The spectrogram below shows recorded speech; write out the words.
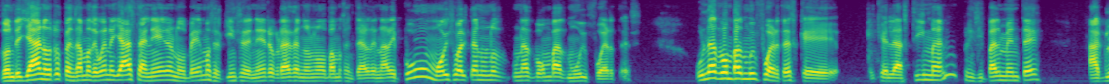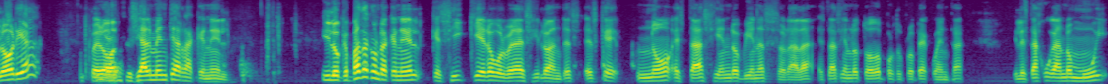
donde ya nosotros pensamos de, bueno, ya hasta enero nos vemos, el 15 de enero, gracias, no nos vamos a enterar de nada, y ¡pum! Hoy sueltan unos, unas bombas muy fuertes. Unas bombas muy fuertes que, que lastiman principalmente a Gloria, pero especialmente a Raquel. Y lo que pasa con Raquel, que sí quiero volver a decirlo antes, es que no está siendo bien asesorada, está haciendo todo por su propia cuenta y le está jugando muy,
